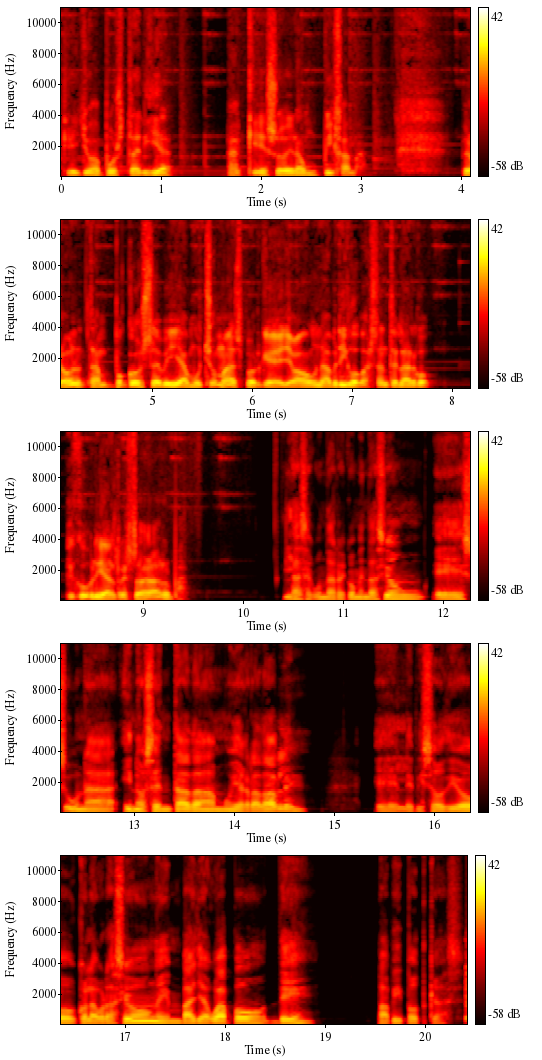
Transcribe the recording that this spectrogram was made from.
que yo apostaría a que eso era un pijama. Pero bueno, tampoco se veía mucho más porque llevaba un abrigo bastante largo que cubría el resto de la ropa. La segunda recomendación es una inocentada muy agradable, el episodio colaboración en Vaya Guapo de Papi Podcast.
